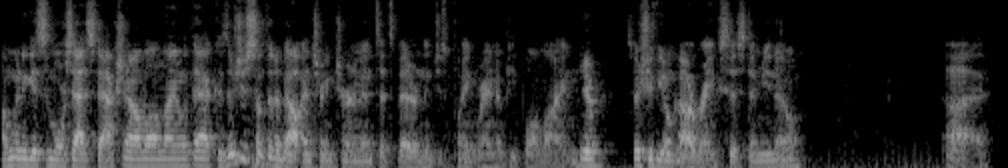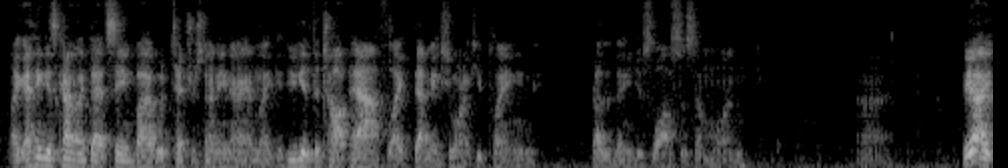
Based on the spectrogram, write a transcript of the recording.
I'm going to get some more satisfaction out of online with that because there's just something about entering tournaments that's better than just playing random people online Yep. especially if you don't got a rank system, you know. Uh, like I think it's kind of like that same vibe with Tetris 99. Like if you get the top half, like that makes you want to keep playing, rather than you just lost to someone. Uh, but yeah, I,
